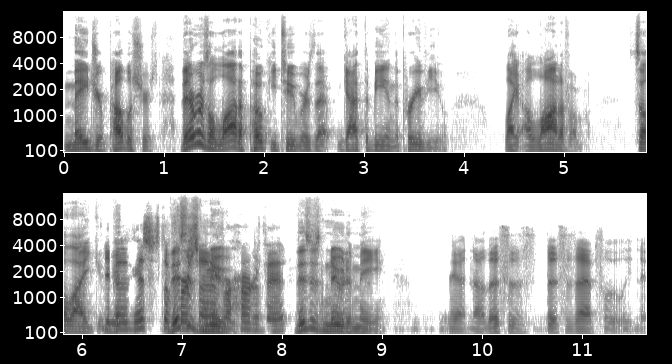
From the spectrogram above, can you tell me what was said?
major publishers. There was a lot of PokeTubers that got to be in the preview, like a lot of them. So like thi- know, this is the this first is I've ever new. heard of it. this is new Yeah. to me. Yeah, no, this is this is absolutely new.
